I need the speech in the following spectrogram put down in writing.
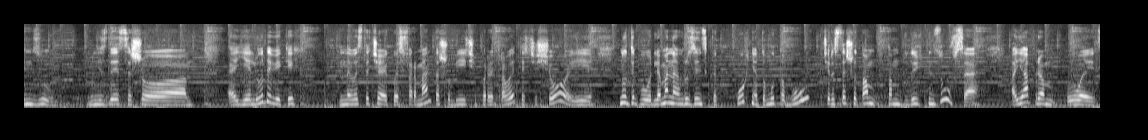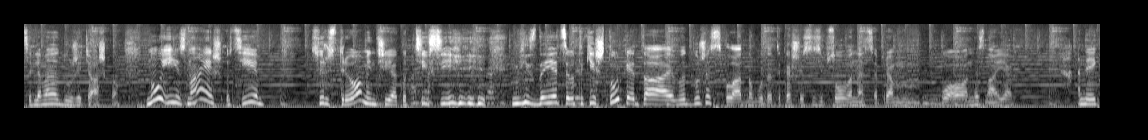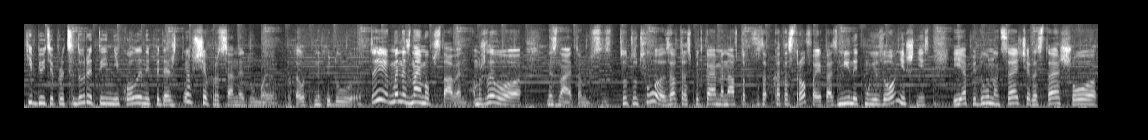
кінзу. Мені здається, що е, є люди, в яких не вистачає якогось фермента, щоб її чи перетравити, чи що. І ну, типу, для мене грузинська кухня тому табу через те, що там, там додають кінзу все. А я прям ой, це для мене дуже тяжко. Ну і знаєш, оці. Сюрстрьомін, чи як от ці всі, мені здається, от такі штуки, та дуже складно буде таке щось зіпсоване. Це прям о, не знаю як. А на які б'юті процедури ти ніколи не підеш? Я взагалі про це не думаю. Та От не піду. Ти ми не знаємо обставин. А можливо, не знаю, там тут тут але завтра спіткає мене автокатастрофа, яка змінить мою зовнішність, і я піду на це через те, що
